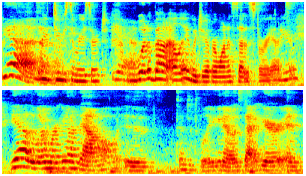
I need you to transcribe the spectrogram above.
yeah, Do some research. Yeah. What about LA? Would you ever want to set a story out here? Yeah, the one I'm working on now is tentatively, you know, set here, and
